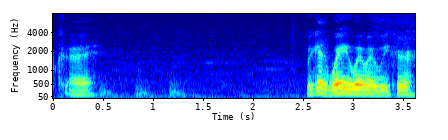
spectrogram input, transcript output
Okay. We get way, way, way weaker.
